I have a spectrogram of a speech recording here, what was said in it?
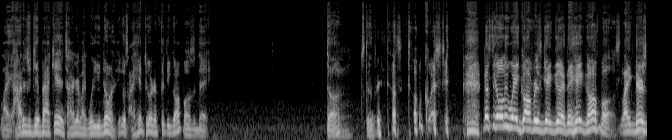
like how did you get back in tiger? Like what are you doing? He goes i hit 250 golf balls a day. Duh. Mm. stupid. That's a dumb question that's the only way golfers get good. They hate golf balls. Like there's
